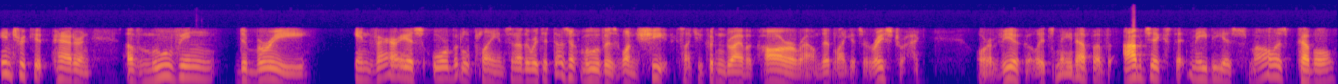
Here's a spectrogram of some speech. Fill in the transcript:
intricate pattern of moving debris in various orbital planes. In other words, it doesn't move as one sheet. It's like you couldn't drive a car around it like it's a racetrack or a vehicle. It's made up of objects that may be as small as pebble,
